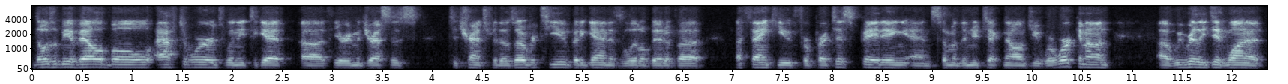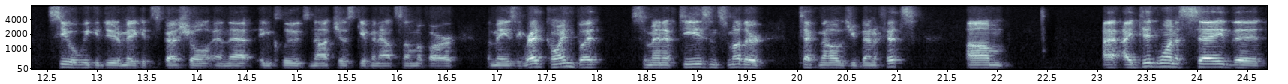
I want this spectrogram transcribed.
those will be available afterwards. We'll need to get uh, Ethereum addresses to transfer those over to you. But again, it's a little bit of a, a thank you for participating and some of the new technology we're working on. Uh, we really did want to see what we could do to make it special. And that includes not just giving out some of our amazing ReddCoin, but some NFTs and some other technology benefits. Um, I, I, did want to say that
